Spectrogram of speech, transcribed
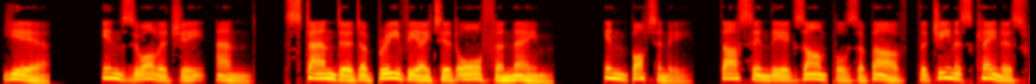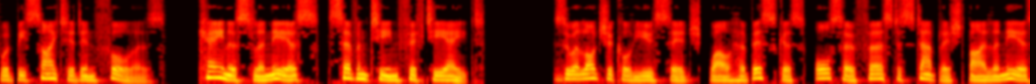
year in zoology, and standard abbreviated author name in botany. Thus in the examples above, the genus Canis would be cited in full as Canis Linnaeus, 1758. Zoological usage, while hibiscus, also first established by Linnaeus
